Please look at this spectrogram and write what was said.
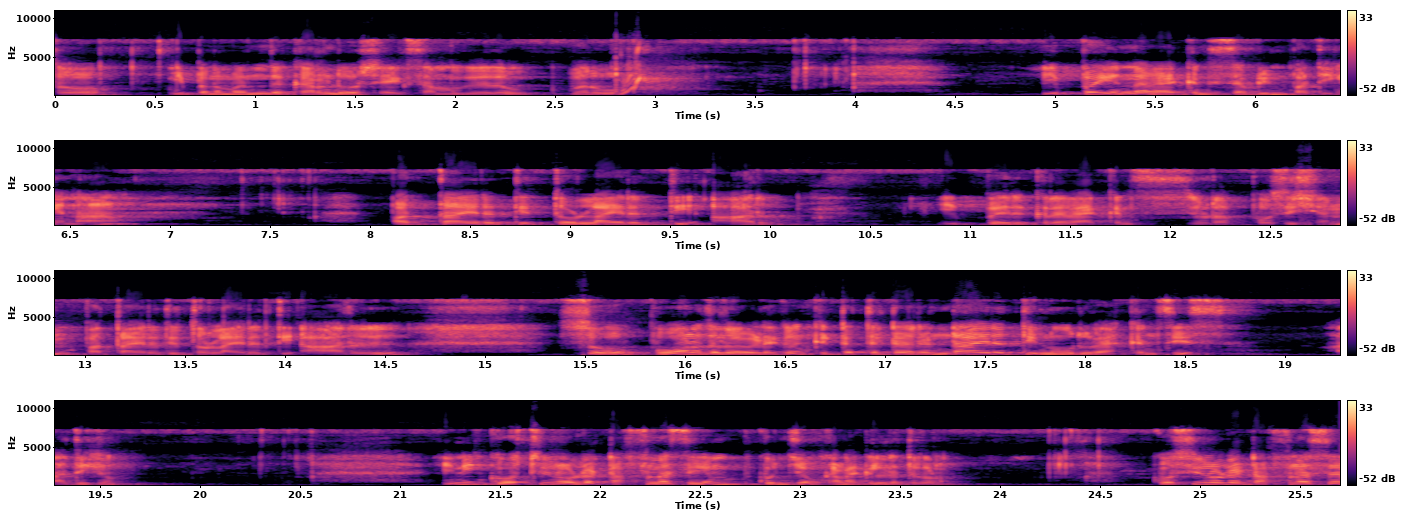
ஸோ இப்போ நம்ம இந்த கரண்ட் வருஷ எக்ஸாமுக்கு இது வருவோம். இப்போ என்ன வேக்கன்சிஸ் அப்படின்னு பார்த்தீங்கன்னா பத்தாயிரத்தி தொள்ளாயிரத்தி ஆறு இப்போ இருக்கிற வேக்கன்சிஸோட பொசிஷன் பத்தாயிரத்தி தொள்ளாயிரத்தி ஆறு. ஸோ போன தடவை விடக்கும் கிட்டத்தட்ட ரெண்டாயிரத்தி நூறு வேக்கன்சிஸ் அதிகம். இனி கொஸ்டினோட டஃப்னஸையும் கொஞ்சம் கணக்கில் எடுத்துக்கணும். கொஸ்டினோட டஃப்னஸை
